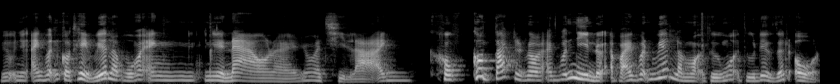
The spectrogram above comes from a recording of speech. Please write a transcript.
Ví dụ như anh vẫn có thể biết là bố mẹ anh như thế nào này, nhưng mà chỉ là anh không contact được thôi, anh vẫn nhìn được và anh vẫn biết là mọi thứ mọi thứ đều rất ổn.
